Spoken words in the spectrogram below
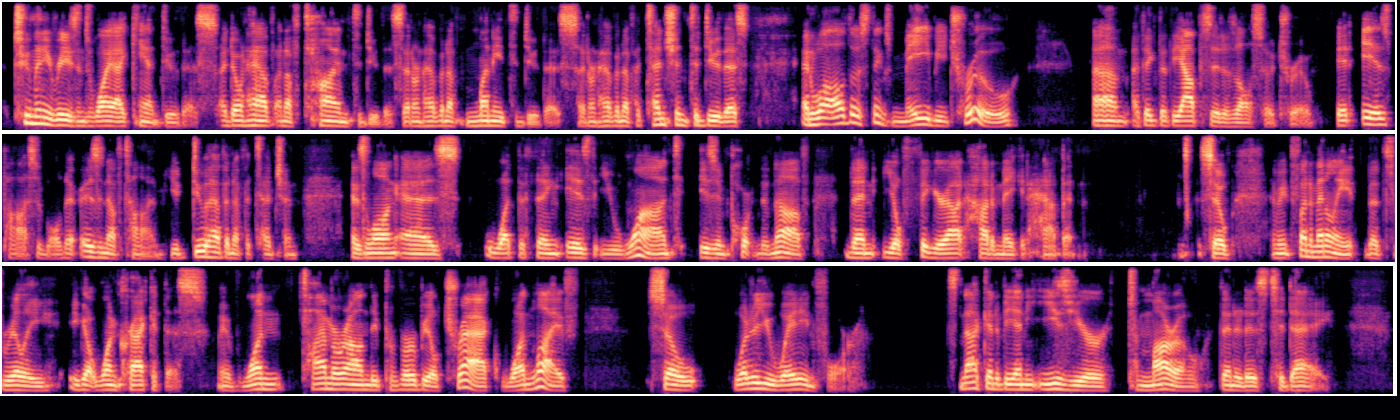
too many reasons why I can't do this. I don't have enough time to do this. I don't have enough money to do this. I don't have enough attention to do this. And while all those things may be true, um, I think that the opposite is also true. It is possible. There is enough time. You do have enough attention as long as what the thing is that you want is important enough, then you'll figure out how to make it happen. So, I mean, fundamentally, that's really, you got one crack at this. We have one time around the proverbial track, one life. So, what are you waiting for? It's not going to be any easier tomorrow than it is today.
